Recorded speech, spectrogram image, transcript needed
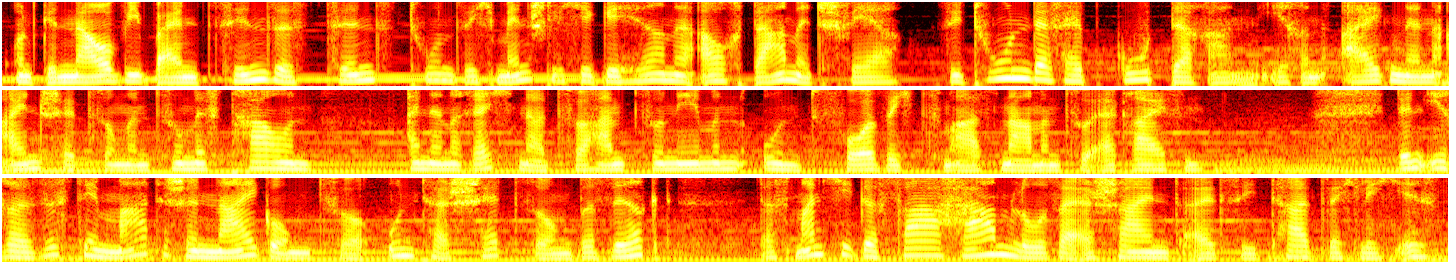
Und genau wie beim Zinseszins tun sich menschliche Gehirne auch damit schwer. Sie tun deshalb gut daran, ihren eigenen Einschätzungen zu misstrauen, einen Rechner zur Hand zu nehmen und Vorsichtsmaßnahmen zu ergreifen. Denn ihre systematische Neigung zur Unterschätzung bewirkt, dass manche Gefahr harmloser erscheint, als sie tatsächlich ist.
